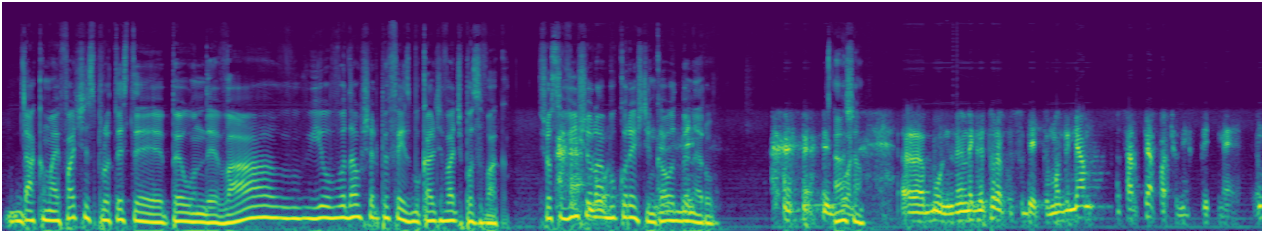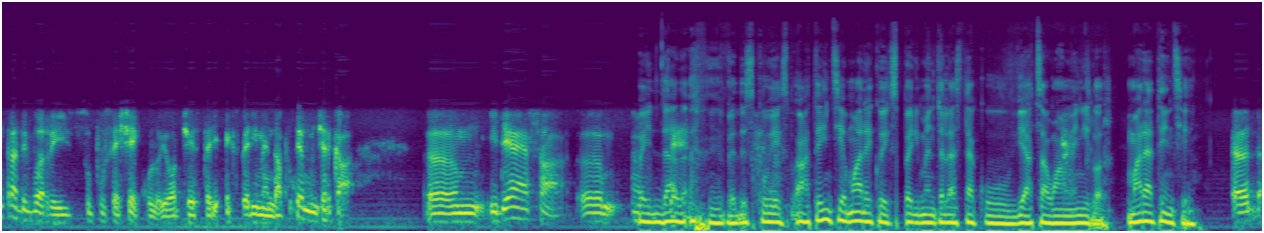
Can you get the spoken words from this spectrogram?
dacă mai faceți proteste pe undeva, eu vă dau share pe Facebook. Altceva ce pot să fac? Și o să vin și eu la Bun. București, îmi caut bannerul. Așa. Bun. Uh, Bun, în legătură cu subiectul, mă gândeam, s-ar putea face un experiment. Într-adevăr, e supus eșecului orice exper- experiment, dar putem încerca. Um, ideea e așa. Um, Păi da, da, vedeți cu ex- atenție mare cu experimentele astea cu viața oamenilor. Mare atenție. Uh, da,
